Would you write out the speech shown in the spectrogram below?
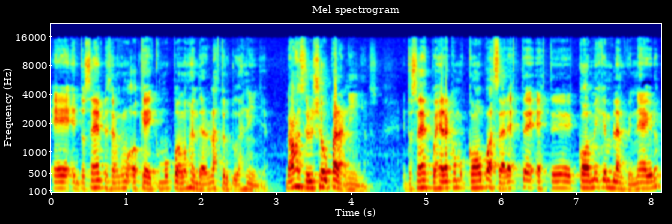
Eh, entonces empezaron como, ok, ¿cómo podemos vender las tortugas ninja? Vamos a hacer un show para niños. Entonces después era como, ¿cómo pasar este, este cómic en blanco y negro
